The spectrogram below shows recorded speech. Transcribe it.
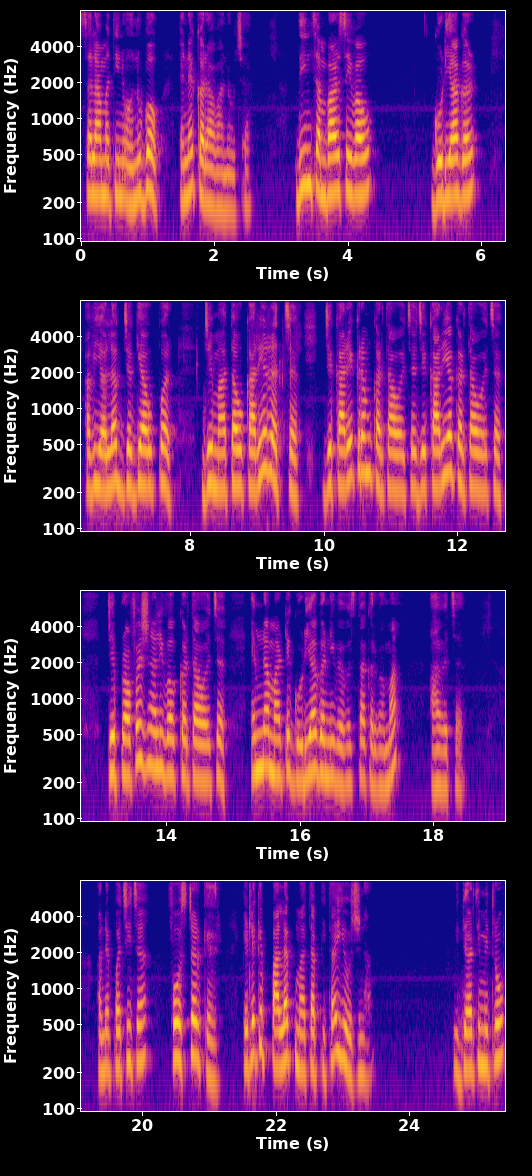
સલામતીનો અનુભવ એને કરાવવાનો છે. દિન સંભાળ સેવાઓ ગોડિયાગર આવી અલગ જગ્યા ઉપર જે માતાઓ કાર્યરત છે, જે કાર્યક્રમ કરતા હોય છે, જે કાર્ય કરતા હોય છે, જે પ્રોફેશનલી વર્ક કરતા હોય છે એમના માટે ગોડિયાગરની વ્યવસ્થા કરવામાં આવે છે. અને પછી છે ફોસ્ટર કેર એટલે કે પાલક માતા પિતા યોજના. વિદ્યાર્થી મિત્રો,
